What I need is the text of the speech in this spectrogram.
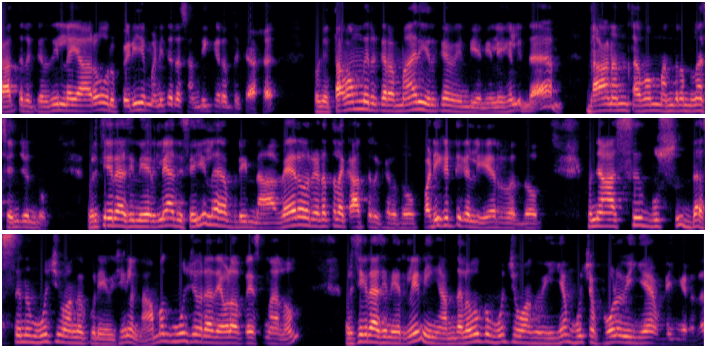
காத்திருக்கிறது. இல்லை யாரோ ஒரு பெரிய மனிதரை சந்திக்கிறதுக்காக கொஞ்சம் தவம் இருக்கிற மாதிரி இருக்க வேண்டிய நிலைகள். இந்த தானம் தவம் மந்திரம்லாம் செஞ்சிடணும். விருச்சிகராசி நேர்களே அது செய்யலை அப்படின்னா வேற ஒரு இடத்துல காத்திருக்கிறதோ படிக்கட்டுகள் ஏறுறதோ கொஞ்சம் அசு புசு தஸ்ஸுன்னு மூச்சு வாங்கக்கூடிய விஷயங்கள். நமக்கு மூச்சு வராது எவ்வளவு பேசினாலும். விருச்சிகராசி நேர்களே நீங்க அந்த அளவுக்கு மூச்சு வாங்குவீங்க மூச்சை போடுவீங்க அப்படிங்கிறத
